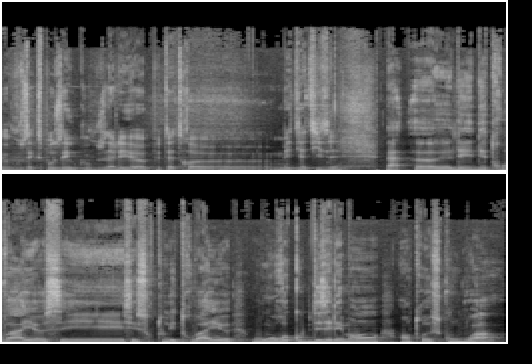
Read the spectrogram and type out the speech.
que vous exposez ou que vous allez peut-être médiatiser bah, des, trouvailles, c'est surtout des trouvailles où on recoupe des éléments entre ce qu'on voit,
